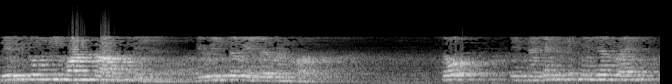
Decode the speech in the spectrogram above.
there is only one translation during the measurement process. So, in secondary measurement,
